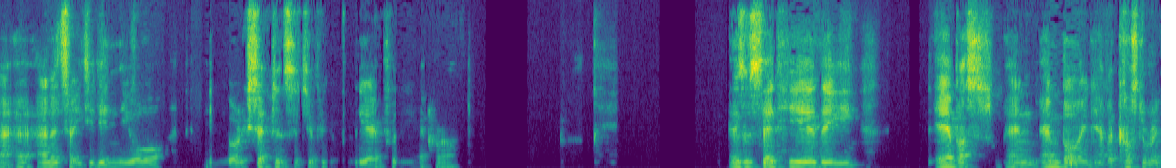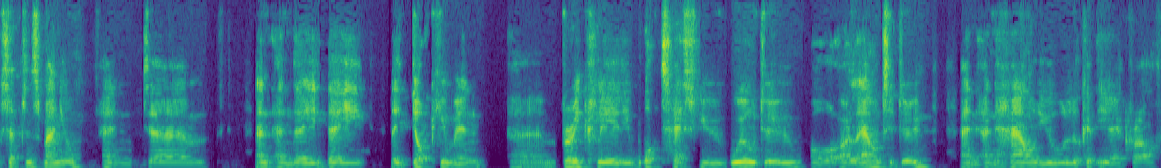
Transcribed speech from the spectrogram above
uh, annotated in your in your acceptance certificate for the, air, for the aircraft. As I said here, the Airbus and, and Boeing have a customer acceptance manual, and um, and and they they they document um, very clearly what tests you will do or are allowed to do, and and how you will look at the aircraft.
